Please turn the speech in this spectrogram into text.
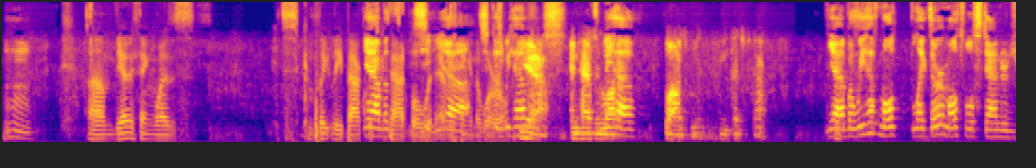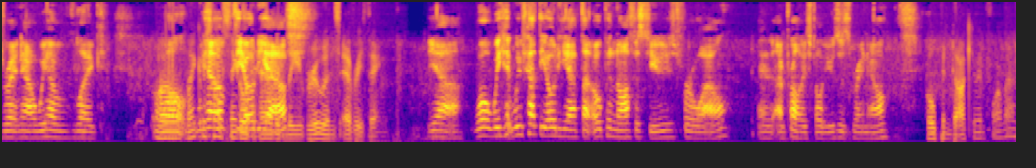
hmm Um, the other thing was. It's completely backwards Yeah, but compatible with yeah, everything in the world. we have yeah, and has a we lot have of flaws with it because of that. yeah, but we have mul- like there are multiple standards right now. We have like well, well, we have the single-handedly ODF. ruins everything. Yeah, well, we ha- we've had the ODF that Open Office used for a while, and I probably still use this right now. Open document format.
